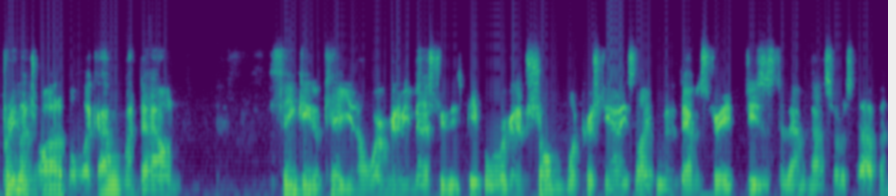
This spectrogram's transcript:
pretty much audible. Like I went down thinking, okay, you know, we're going to be ministering to these people. We're going to show them what Christianity's like. We're going to demonstrate Jesus to them and that sort of stuff. And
